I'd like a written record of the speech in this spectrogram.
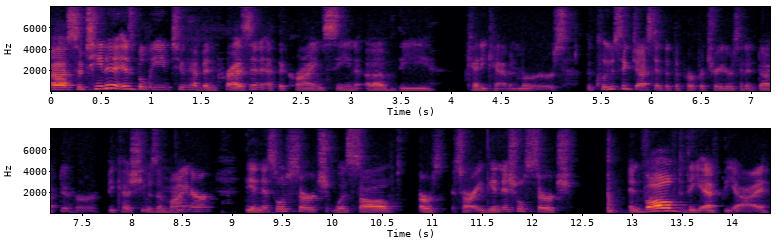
Uh, so Tina is believed to have been present at the crime scene of the Keddie Cabin murders. The clue suggested that the perpetrators had abducted her. Because she was a minor, the initial search was solved, or sorry, the initial search involved the FBI,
